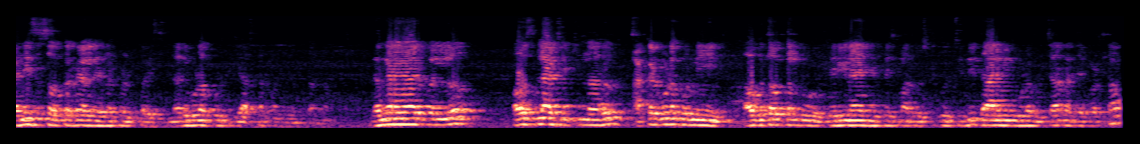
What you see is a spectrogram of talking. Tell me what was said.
కనీస సౌకర్యాలు లేనటువంటి పరిస్థితి. అది కూడా పూర్తి చేస్తామని చెప్తున్నాం. గంగనగారిపల్లిలో హౌస్ ఫ్లాట్స్ ఇచ్చున్నారు. అక్కడ కూడా కొన్ని అవకతవకలు జరిగినాయని చెప్పేసి మా దృష్టికి వచ్చింది. దాని మీద కూడా విచారణ చేపడతాం.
